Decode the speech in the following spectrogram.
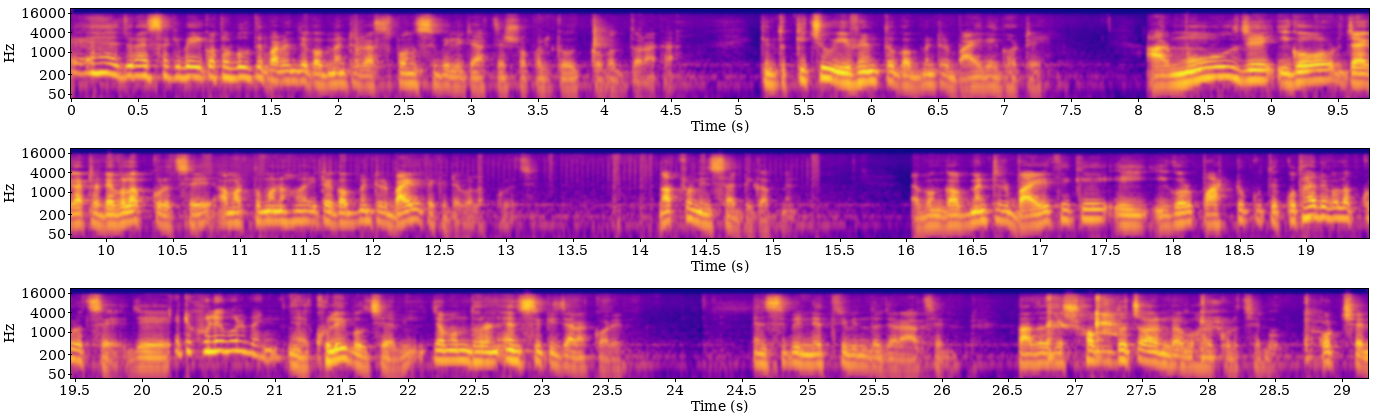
হ্যাঁ জুনায়দ সাকিব এই কথা বলতে পারেন যে গভর্নমেন্টের রেসপন্সিবিলিটি আছে সকলকে ঐক্যবদ্ধ রাখা। কিন্তু কিছু ইভেন্ট তো গভর্নমেন্টের বাইরে ঘটে। আর মূল যে ইগোর জায়গাটা ডেভেলপ করেছে আমার তো মনে হয় এটা গভর্নমেন্টের বাইরে থেকে ডেভেলপ করেছে। Not from inside the government এবং গভর্নমেন্টের বাইরে থেকে এই ইগোর পাঠটুকুতে কোথায় ডেভেলপ করেছে যে এটা খুলে বলবেন? হ্যাঁ খুলেই বলছি আমি। যেমন ধরেন এনসিপি যারা করেন এনসিপির নেতৃবৃন্দ যারা আছেন তাদের যে শব্দ চয়ন ব্যবহার করছেন করছেন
